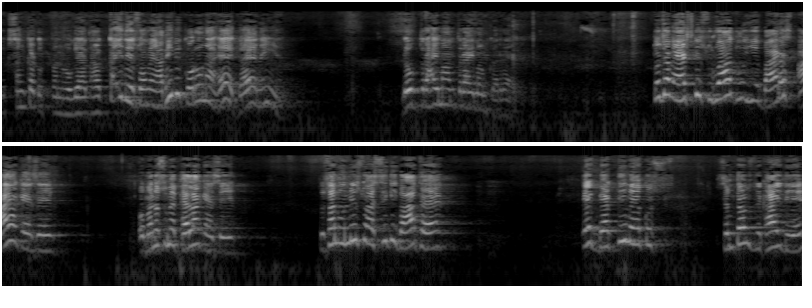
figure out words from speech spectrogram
एक संकट उत्पन्न हो गया था। कई देशों में अभी भी कोरोना है, गया नहीं है। लोग त्राईमाम त्राईमाम कर रहे हैं। तो जब एड्स की शुरुआत हुई, ये वायरस आया कैसे? और मनुष्य में फैला कैसे? तो सन 1980 की बात है। एक व्यक्ति में कुछ सिम्टम्स दिखाई दिए।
